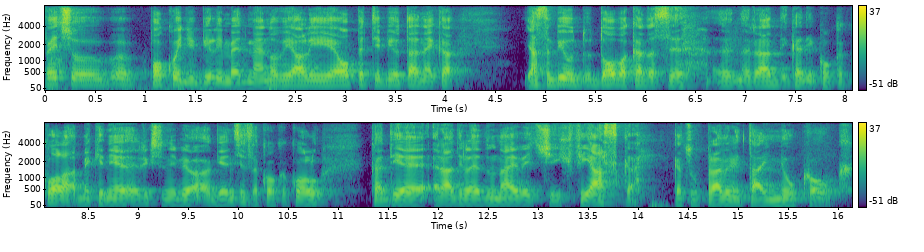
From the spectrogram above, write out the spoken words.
već su e, pokojni bili Madmenovi, ali je opet je bio ta neka... Ja sam bio u doba kada se e, radi, kad je Coca-Cola, McKinney Erickson je bio agencija za Coca-Colu, kad je radila jednu najvećih fijaska, kad su pravili taj New Coke, e,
